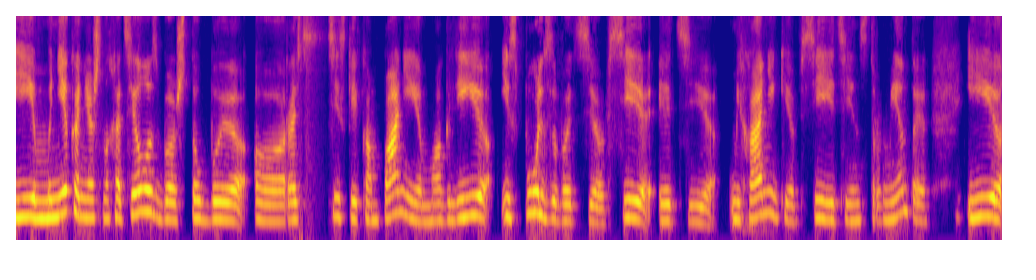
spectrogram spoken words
И мне, конечно, хотелось бы, чтобы э, российские компании могли использовать все эти механики, все эти инструменты, и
